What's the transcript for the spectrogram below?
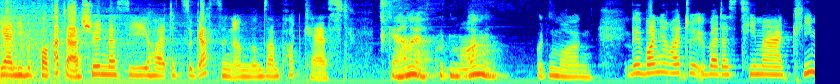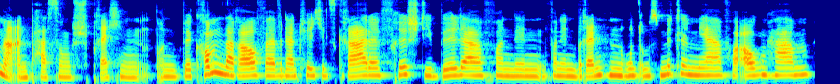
Ja, liebe Frau Ratter, schön, dass Sie heute zu Gast sind in unserem Podcast. Gerne, guten Morgen. Guten Morgen. Wir wollen ja heute über das Thema Klimaanpassung sprechen. Und wir kommen darauf, weil wir natürlich jetzt gerade frisch die Bilder von den, von den Bränden rund ums Mittelmeer vor Augen haben,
